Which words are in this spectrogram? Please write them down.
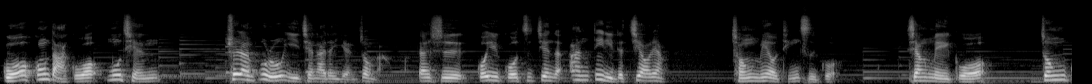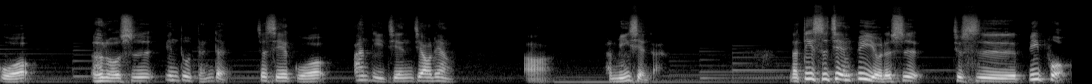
国攻打国。目前虽然不如以前来的严重了，但是国与国之间的暗地里的较量从没有停止过。像美国、中国、俄罗斯、印度等等这些国暗地间较量，啊，很明显的。那第四件必有的事就是逼迫。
